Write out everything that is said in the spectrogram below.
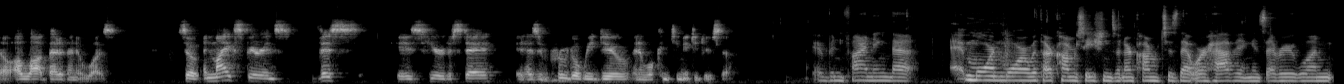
a lot better than it was. So, in my experience, this is here to stay. It has improved what we do, and it will continue to do so. I've been finding that more and more with our conversations and our conferences that we're having is everyone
